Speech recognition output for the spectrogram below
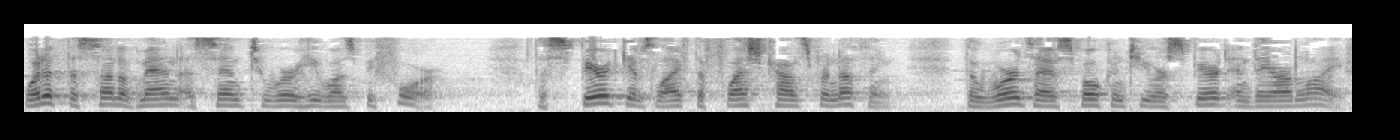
What if the Son of Man ascend to where he was before? The Spirit gives life, the flesh counts for nothing. The words I have spoken to you are spirit, and they are life.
